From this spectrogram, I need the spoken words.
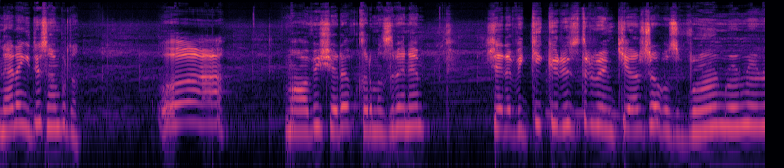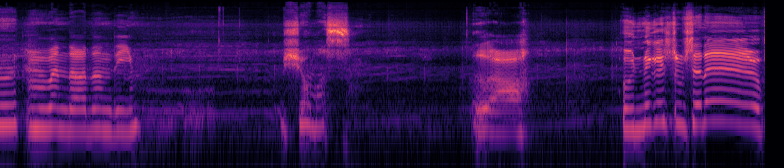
Nereden gidiyorsun buradan? Aa! Mavi şeref, kırmızı benim. Şeref iki kürüstür benimki yarış arabası. Vın vın vın. Ama ben dağdan değilim. Bir şey olmaz. Aa! Önüne geçtim Şeref.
